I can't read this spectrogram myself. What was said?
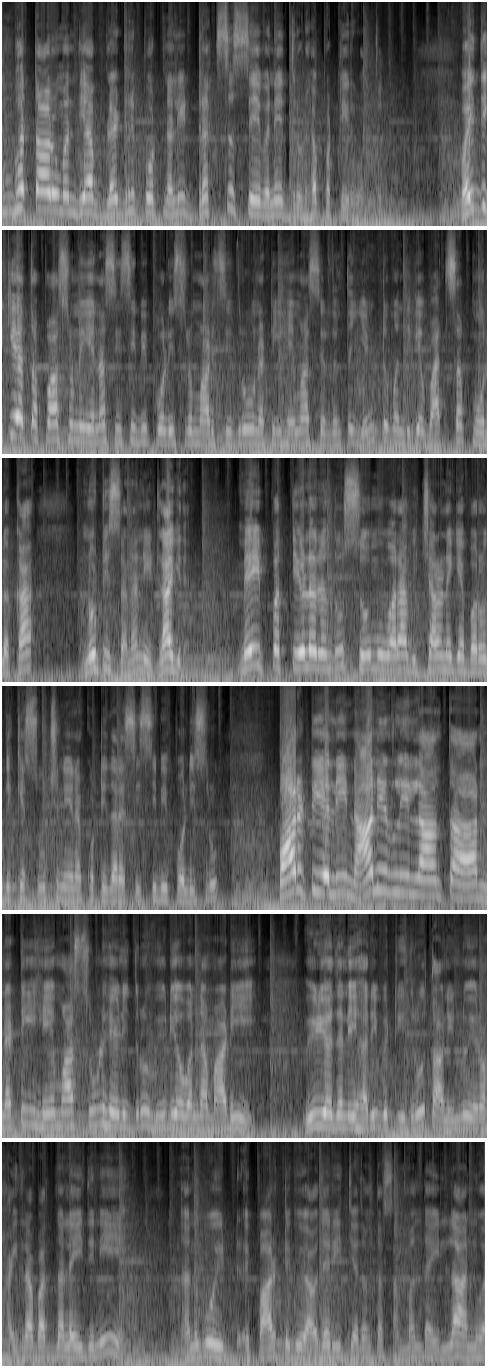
ಎಂಬತ್ತಾರು ಮಂದಿಯ ಬ್ಲಡ್ ರಿಪೋರ್ಟ್ನಲ್ಲಿ ಡ್ರಗ್ಸ್ ಸೇವನೆ ದೃಢಪಟ್ಟಿರುವಂಥದ್ದು. ವೈದ್ಯಕೀಯ ತಪಾಸಣೆಯನ್ನು ಸಿಸಿಬಿ ಪೊಲೀಸರು ಮಾಡಿಸಿದ್ರು. ನಟಿ ಹೇಮಾ ಸೇರಿದಂತೆ ಎಂಟು ಮಂದಿಗೆ ವಾಟ್ಸಪ್ ಮೂಲಕ ನೋಟಿಸ್ ಅನ್ನು ನೀಡಲಾಗಿದೆ. ಮೇ ಇಪ್ಪತ್ತೇಳರಂದು ಸೋಮವಾರ ವಿಚಾರಣೆಗೆ ಬರೋದಕ್ಕೆ ಸೂಚನೆಯನ್ನು ಕೊಟ್ಟಿದ್ದಾರೆ ಸಿಸಿಬಿ ಪೊಲೀಸರು. ಪಾರ್ಟಿಯಲ್ಲಿ ನಾನಿರಲಿಲ್ಲ ಅಂತ ನಟಿ ಹೇಮಾ ಸುಳ್ಳು ಹೇಳಿದ್ರು, ವಿಡಿಯೋವನ್ನ ಮಾಡಿ. ವಿಡಿಯೋದಲ್ಲಿ ಹರಿಬಿಟ್ಟಿದ್ರು ತಾನು ಇನ್ನೂ ಏನೋ ಹೈದರಾಬಾದ್ನಲ್ಲೇ ಇದ್ದೀನಿ. ನನಗೂ ಈ ಪಾರ್ಟಿಗೂ ಯಾವುದೇ ರೀತಿಯಾದಂಥ ಸಂಬಂಧ ಇಲ್ಲ ಅನ್ನುವ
